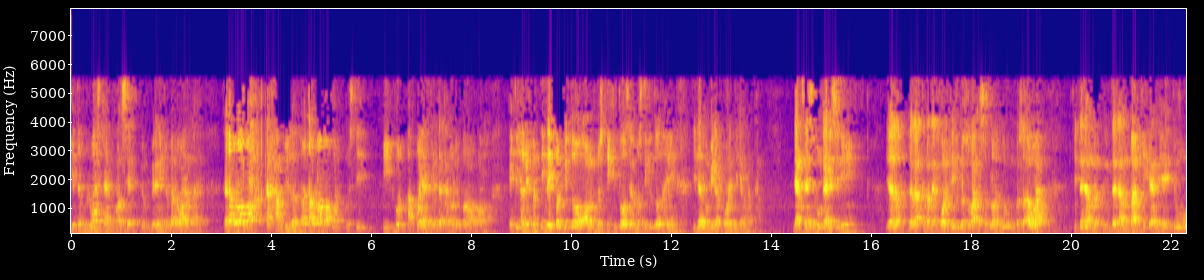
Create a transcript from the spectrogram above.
Kita berluaskan konsep ini kepada orang lain. Kalau ulama, Alhamdulillah. Kalau tak ulama pun mesti ikut apa yang dikatakan oleh para ulama. Itu yang lebih penting daripada kita orang mesti kita saya mesti kita ini tidak membina politik yang matang. Yang saya sebutkan di sini ialah dalam kematian politik muka surat di sebelah itu muka surat awal kita nak kita nak membangkitkan iaitu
